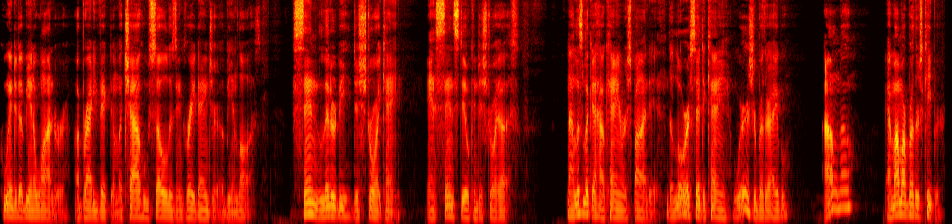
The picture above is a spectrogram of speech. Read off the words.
who ended up being a wanderer, a bratty victim, a child whose soul is in great danger of being lost. Sin literally destroyed Cain, and sin still can destroy us. Now let's look at how Cain responded. The Lord said to Cain, Where is your brother Abel? I don't know. Am I my brother's keeper?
